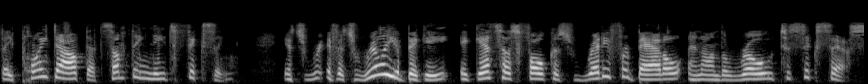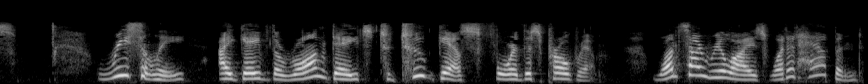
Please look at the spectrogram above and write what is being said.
They point out that something needs fixing it's re- if it's really a biggie, it gets us focused, ready for battle, and on the road to success. Recently, I gave the wrong dates to two guests for this program. Once I realized what had happened,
